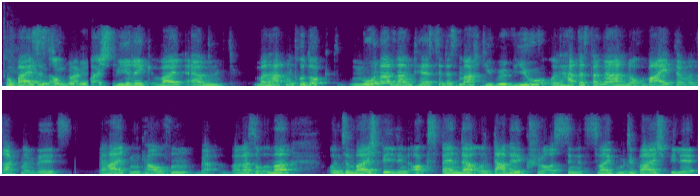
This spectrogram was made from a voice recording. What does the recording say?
Wobei es ist also auch manchmal schwierig, weil ähm, man hat ein Produkt, einen Monat lang testet es, macht die Review und hat es danach noch weiter. Man sagt, man will es behalten, kaufen, was auch immer. Und zum Beispiel den Oxbender und Double Cross sind jetzt zwei gute Beispiele.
